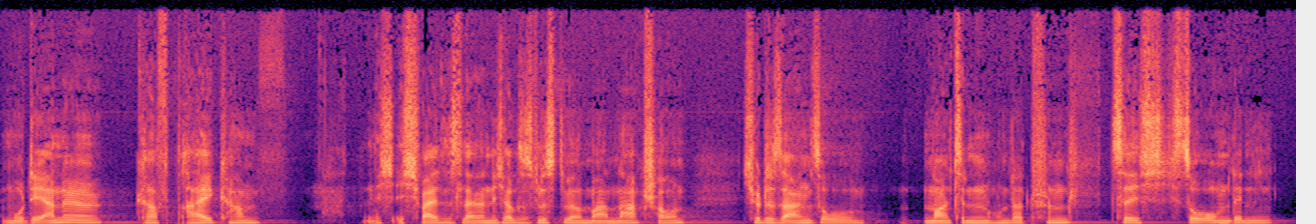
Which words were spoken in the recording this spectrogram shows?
moderne Kraft-3-Kampf ich, ich weiß es leider nicht, also das müssten wir mal nachschauen. Ich würde sagen, so 1950, so um den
